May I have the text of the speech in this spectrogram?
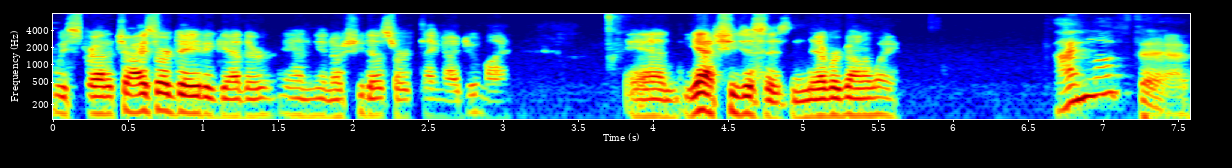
we strategize our day together, and you know, she does her thing, I do mine. And yeah, she just has never gone away. I love that.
